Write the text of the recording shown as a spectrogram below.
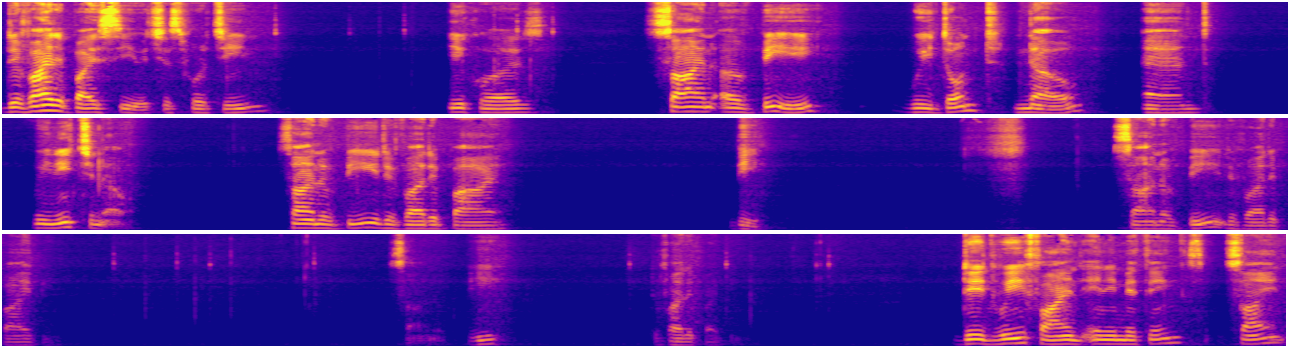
divided by C, which is 14, equals sine of B, we don't know, and we need to know. Sine of B divided by B. Sine of B divided by B. Sine of B divided by B. Did we find any missing sign?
